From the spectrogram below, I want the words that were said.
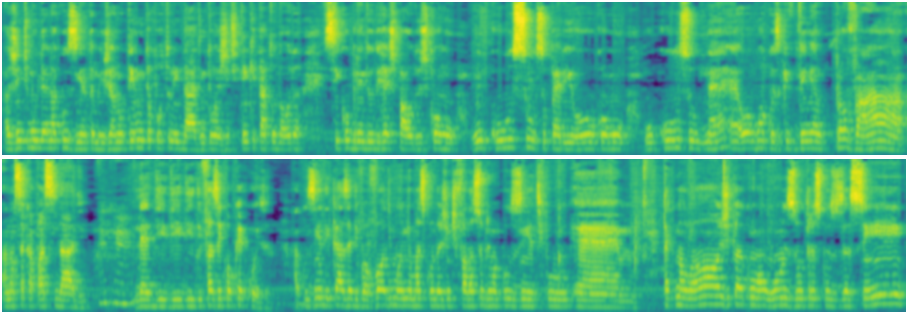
A gente, mulher na cozinha, também já não tem muita oportunidade, então a gente tem que estar toda hora se cobrindo de respaldos como um curso superior, como o curso, né, é alguma coisa que venha provar a nossa capacidade uhum. né, de, de, de fazer qualquer coisa. A cozinha de casa é de vovó de manhã, mas quando a gente fala sobre uma cozinha tipo é, tecnológica, com algumas outras coisas assim,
